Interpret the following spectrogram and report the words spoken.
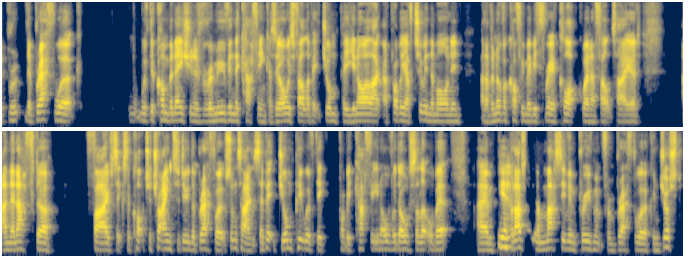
the, the breath work with the combination of removing the caffeine because I always felt a bit jumpy. You know, I like I probably have two in the morning, I'd have another coffee maybe three o'clock when I felt tired, and then after five six o'clock to trying to do the breath work. Sometimes it's a bit jumpy with the probably caffeine overdose a little bit. Um, yeah. But I've seen a massive improvement from breath work and just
